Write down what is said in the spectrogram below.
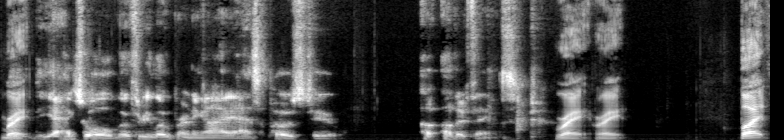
right? The, the, actual the three low burning eye, as opposed to other things. Right, right but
